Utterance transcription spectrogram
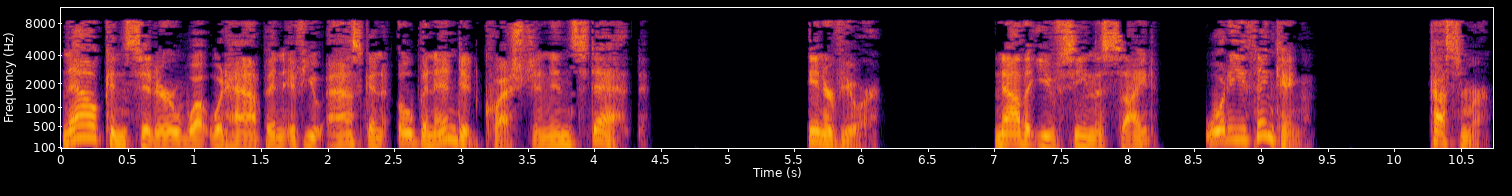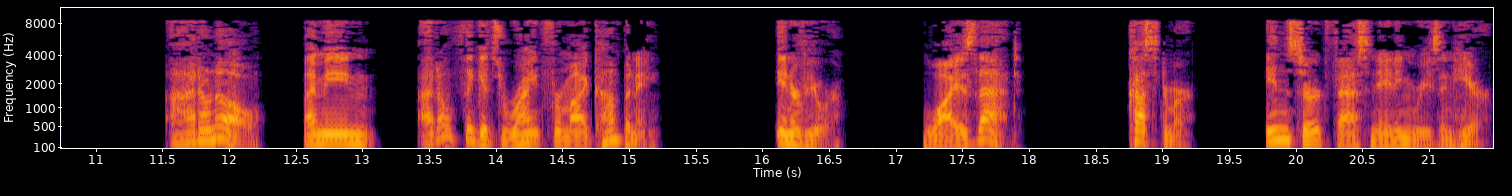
Now consider what would happen if you ask an open-ended question instead. Interviewer. Now that you've seen the site, what are you thinking? Customer. I don't know. I mean, I don't think it's right for my company. Interviewer. Why is that? Customer. Insert fascinating reason here.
